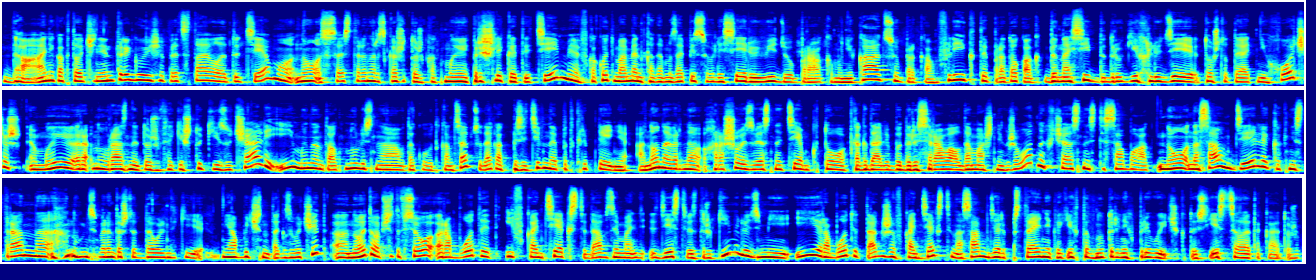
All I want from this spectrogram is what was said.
Да, Аня как-то очень интригующе представила эту тему, но со своей стороны расскажу тоже, как мы пришли к этой теме. В какой-то момент, когда мы записывали серию видео про коммуникацию, про конфликты, про то, как доносить до других людей то, что ты от них хочешь, мы ну, разные тоже всякие штуки изучали, и мы натолкнулись на вот такую вот концепцию, да, как позитивное подкрепление. Оно, наверное, хорошо известно тем, кто когда-либо дрессировал домашних животных, в частности собак, но на самом деле, как ни странно, ну, несмотря на то, что это довольно-таки необычно так звучит, э, но это вообще вообще-то все работает и в контексте да, взаимодействия с другими людьми, и работает также в контексте, на самом деле, построения каких-то внутренних привычек. То есть есть целая такая тоже,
